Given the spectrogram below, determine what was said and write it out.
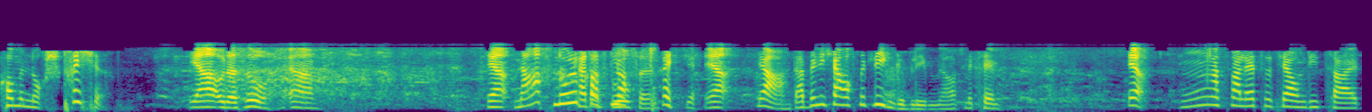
kommen noch Striche. Ja, oder so, ja. Ja, Nach Null Katastrophe. ja, Ja, da bin ich ja auch mit liegen geblieben, ja, mit dem. ja. Hm, Das war letztes Jahr um die Zeit.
